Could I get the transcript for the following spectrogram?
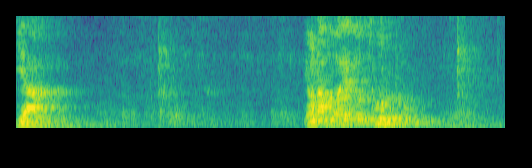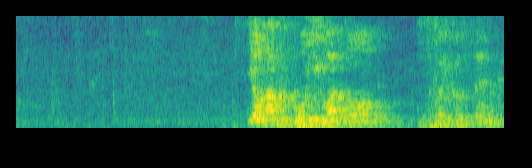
Jahwe. I ona była jego córką. I ona wpoiła to swojego syna.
